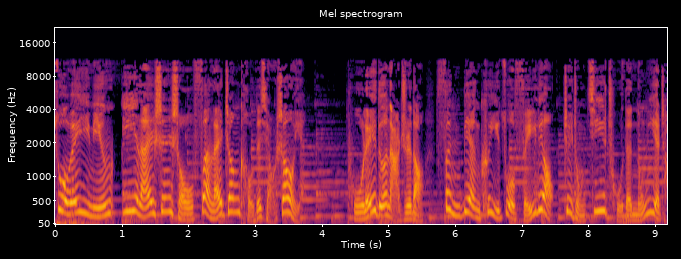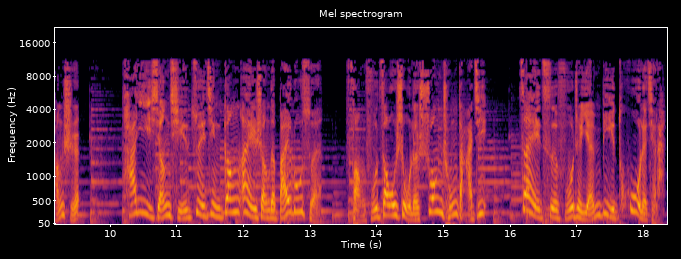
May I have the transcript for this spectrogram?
作为一名衣来伸手、饭来张口的小少爷，普雷德哪知道粪便可以做肥料这种基础的农业常识？他一想起最近刚爱上的白芦笋，仿佛遭受了双重打击，再次扶着岩壁吐了起来。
